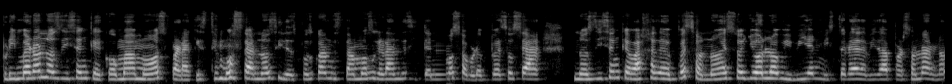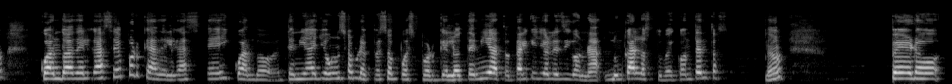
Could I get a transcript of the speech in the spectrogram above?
primero nos dicen que comamos para que estemos sanos y después cuando estamos grandes y tenemos sobrepeso, o sea, nos dicen que baje de peso, ¿no? Eso yo lo viví en mi historia de vida personal, ¿no? Cuando adelgacé porque adelgacé y cuando tenía yo un sobrepeso, pues porque lo tenía, total que yo les digo, nunca los tuve contentos, ¿no? pero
